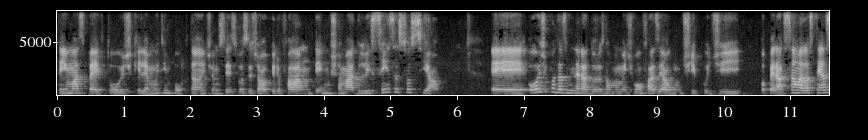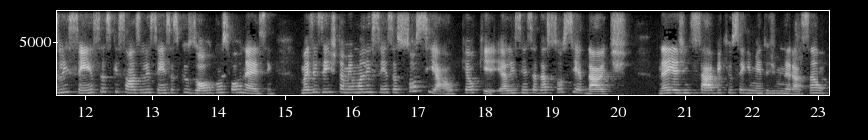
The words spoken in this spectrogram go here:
tem um aspecto hoje que ele é muito importante, eu não sei se vocês já ouviram falar num termo chamado licença social. É, hoje, quando as mineradoras normalmente vão fazer algum tipo de operação, elas têm as licenças, que são as licenças que os órgãos fornecem. Mas existe também uma licença social, que é o quê? É a licença da sociedade. Né? E a gente sabe que o segmento de mineração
